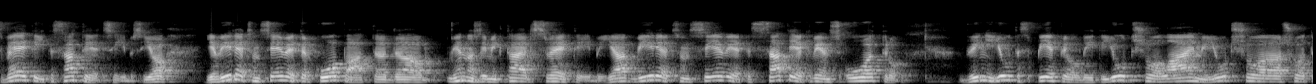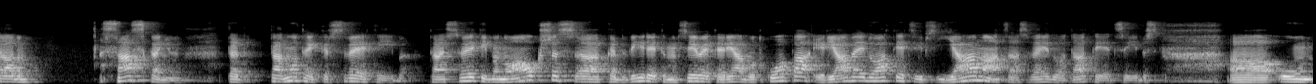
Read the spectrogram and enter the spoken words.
svētītas attiecības? Jo uh, Ja vīrietis un sieviete ir kopā, tad uh, viennozīmīgi tā ir svētība. Ja vīrietis un sieviete satiek viens otru, viņi jūtas piepildīti, jūt šo laimi, jūt šo, šo tādu saskaņu, tad tā noteikti ir svētība. Tā ir svētība no augšas, kad vīrietim un sievietei ir jābūt kopā, ir jāveido attiecības, jāmācās veidot attiecības. Un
